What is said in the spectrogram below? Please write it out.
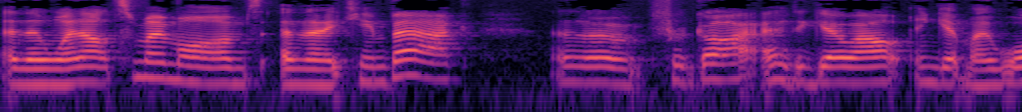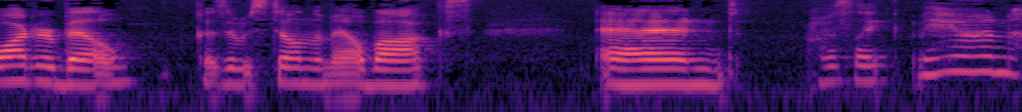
and then went out to my mom's, and then I came back, and I forgot I had to go out and get my water bill because it was still in the mailbox, and I was like, man,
